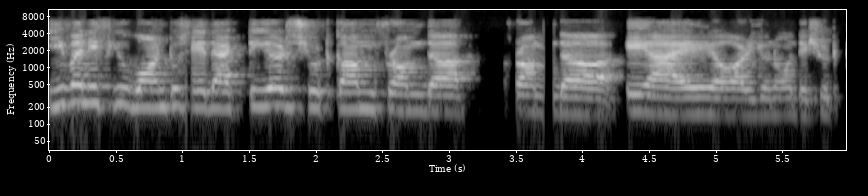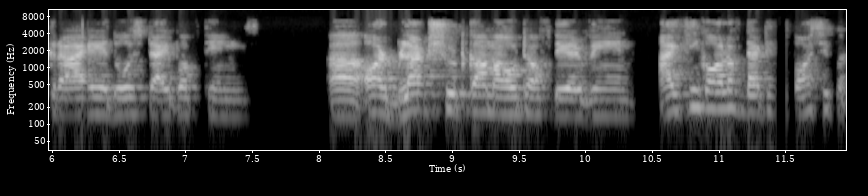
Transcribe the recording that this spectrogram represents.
even if you want to say that tears should come from the from the ai or you know they should cry those type of things uh, or blood should come out of their vein i think all of that is possible.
